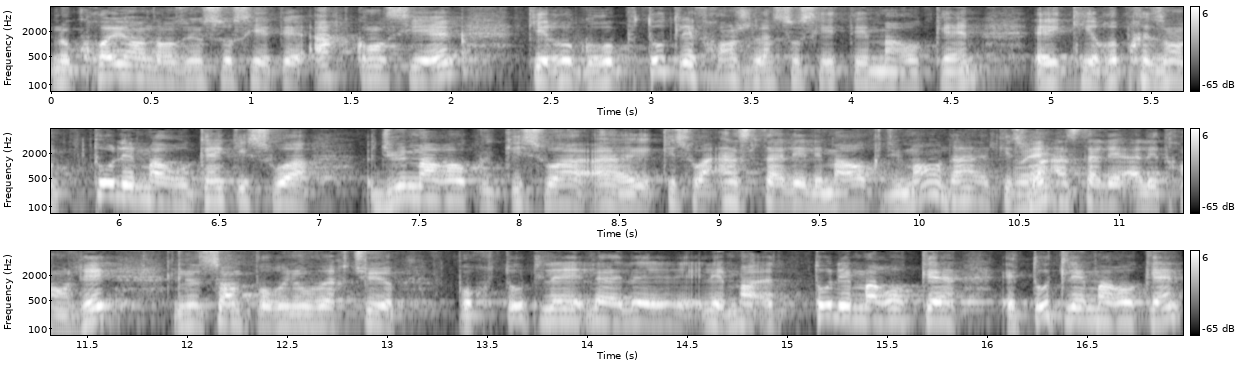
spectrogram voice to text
nous, croyons dans une société arc-en-ciel qui regroupe toutes les franges de la société marocaine et qui représente tous les Marocains, qui soient du Maroc, qui soient, euh, qui soient installés, les Maroc du monde, hein, qui soient installés à l'étranger. Nous sommes pour une ouverture pour toutes les, les, les, tous les Marocains et toutes les Marocaines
